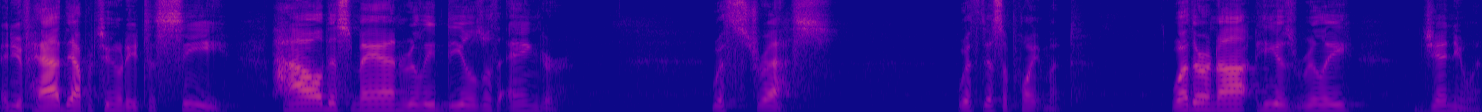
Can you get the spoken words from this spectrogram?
and you've had the opportunity to see how this man really deals with anger, with stress, with disappointment, whether or not he is really genuine.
